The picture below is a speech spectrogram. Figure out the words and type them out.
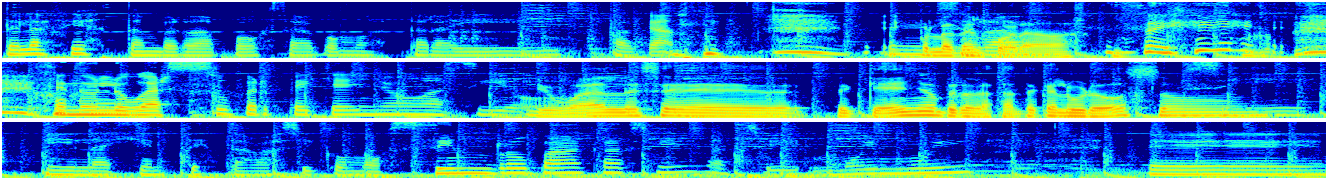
de la fiesta, en verdad, po, o sea, como estar ahí bacán. eh, Por la temporada. Sí, en un lugar súper pequeño, así. oh. Igual ese pequeño pero bastante caluroso. Sí, y la gente estaba así como sin ropa casi, así muy, muy eh,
